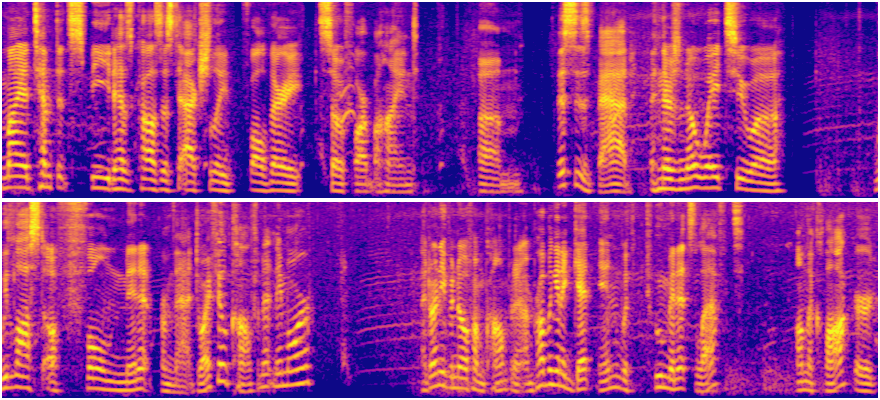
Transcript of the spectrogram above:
my attempt at speed has caused us to actually fall very so far behind. Um, this is bad, and there's no way to, uh, we lost a full minute from that. Do I feel confident anymore? I don't even know if I'm confident. I'm probably to get in with two minutes left on the clock, or,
